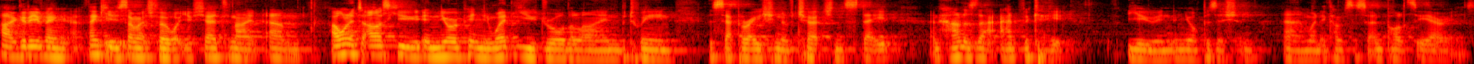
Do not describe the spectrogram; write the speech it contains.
Hi, good evening. Thank you so much for what you've shared tonight. Um, I wanted to ask you, in your opinion, where do you draw the line between the separation of church and state, and how does that advocate you in, in your position um, when it comes to certain policy areas?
